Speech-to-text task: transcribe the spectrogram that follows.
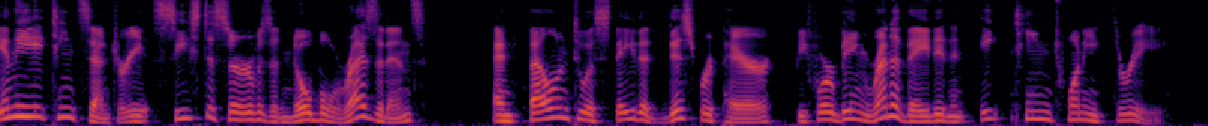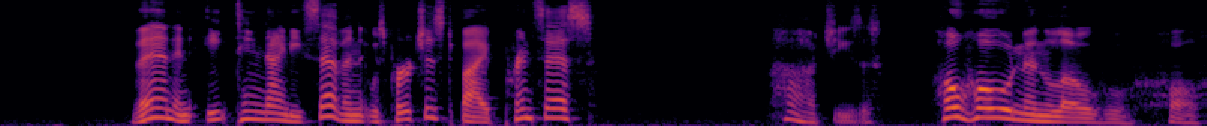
In the 18th century, it ceased to serve as a noble residence and fell into a state of disrepair before being renovated in 1823. Then in 1897, it was purchased by Princess. Oh, Jesus. Hohonenlohe. Oh.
